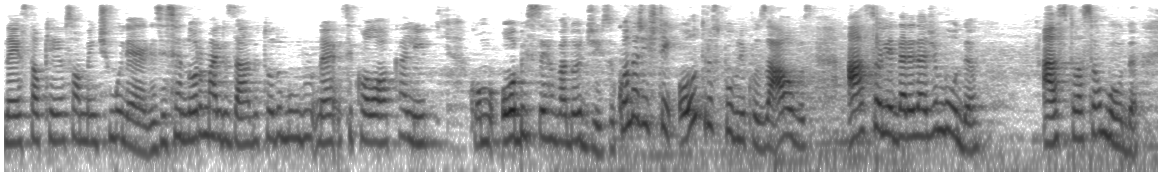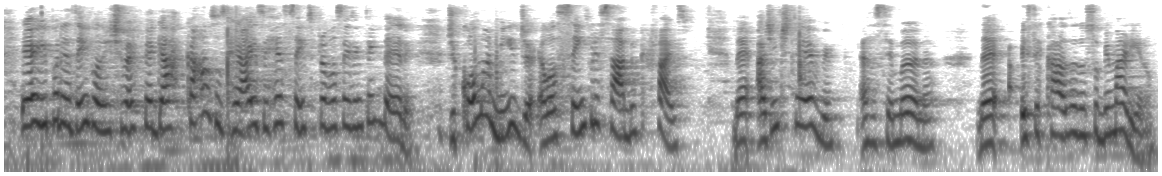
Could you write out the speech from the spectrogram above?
né, stalkeiam somente mulheres. Isso é normalizado e todo mundo, né, se coloca ali como observador disso. Quando a gente tem outros públicos alvos, a solidariedade muda a situação muda. E aí, por exemplo, a gente vai pegar casos reais e recentes para vocês entenderem de como a mídia ela sempre sabe o que faz. Né? A gente teve essa semana né, esse caso do submarino.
